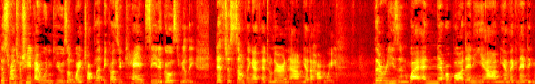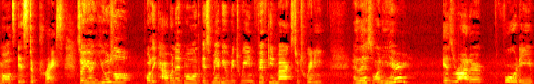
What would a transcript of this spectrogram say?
this transfer sheet I wouldn't use on white chocolate because you can't see the ghost really. That's just something I've had to learn um, yeah the hard way. The reason why I never bought any um, yeah, magnetic molds is the price. So your usual polycarbonate mold is maybe between 15 bucks to 20 and this one here is rather 40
